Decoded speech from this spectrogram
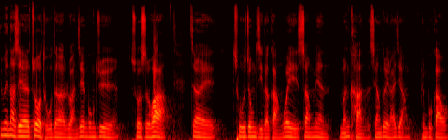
因为那些作图的软件工具，说实话，在初中级的岗位上面门槛相对来讲并不高，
